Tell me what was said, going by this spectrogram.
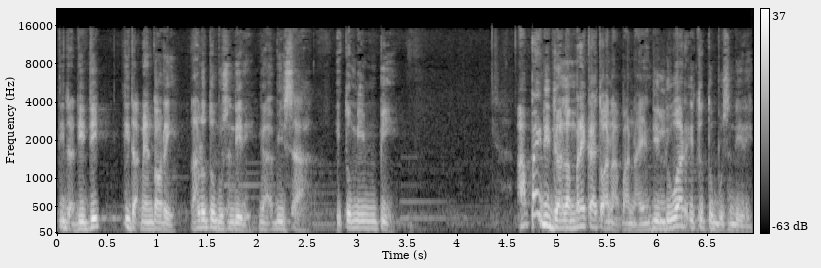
tidak didik, tidak mentori, lalu tumbuh sendiri. Nggak bisa. Itu mimpi. Apa yang di dalam mereka itu anak panah, yang di luar itu tumbuh sendiri.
